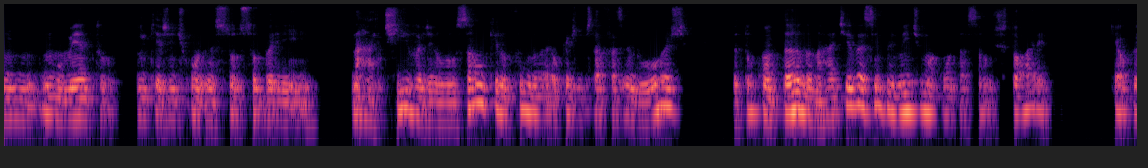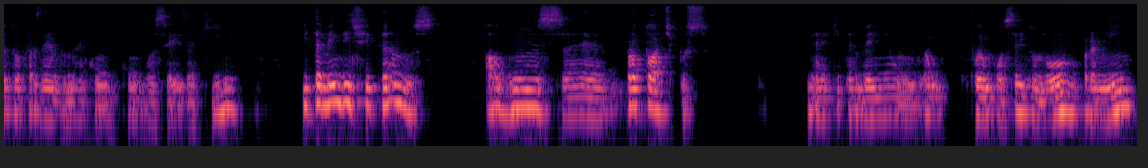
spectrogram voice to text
um, um, momento em que a gente conversou sobre narrativa de evolução, que no fundo é o que a gente está fazendo hoje. Eu estou contando, a narrativa é simplesmente uma contação de história, que é o que eu estou fazendo né, com, com vocês aqui. E também identificamos alguns é, protótipos, né, que também é um, é um, foi um conceito novo para mim,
